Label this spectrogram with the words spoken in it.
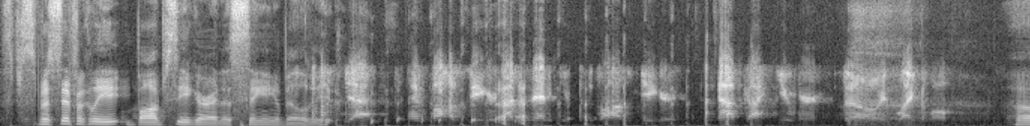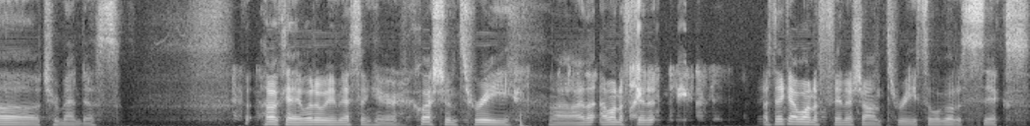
specifically Bob Seger and his singing ability. Yeah. And Bob Seger, not any Bob Seger. Now it's got humor, so it's likable. Oh, tremendous. Okay, what are we missing here? Question three. Uh, I, I want to finish. 300. I think I want to finish on three, so we'll go to six.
